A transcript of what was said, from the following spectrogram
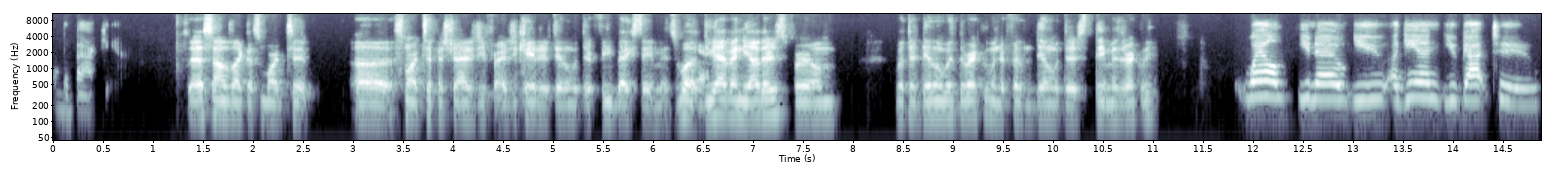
on the back end. So that sounds like a smart tip, uh, smart tip and strategy for educators dealing with their feedback statements. What yeah. do you have any others for um what they're dealing with directly when they're dealing with their statements directly? Well, you know, you again, you've got to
